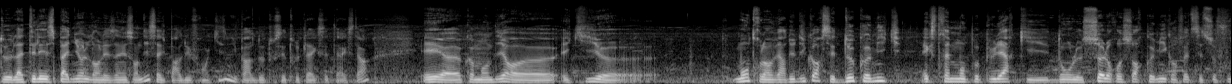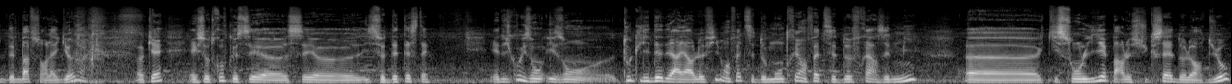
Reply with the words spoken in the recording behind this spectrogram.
de la télé espagnole dans les années 70, il parle du franquisme, il parle de tous ces trucs-là, etc., etc. Et comment dire, et qui montre l'envers du décor. C'est deux comiques extrêmement populaires qui, dont le seul ressort comique, en fait, c'est de se foutre des baffes sur la gueule, ok Et il se trouve que c'est, euh, c'est, euh, ils se détestaient. Et du coup, ils ont, ils ont toute l'idée derrière le film, en fait, c'est de montrer en fait ces deux frères ennemis euh, qui sont liés par le succès de leur duo.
